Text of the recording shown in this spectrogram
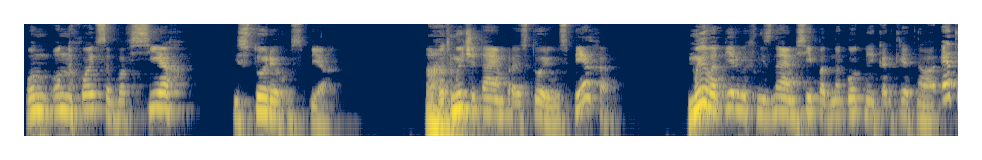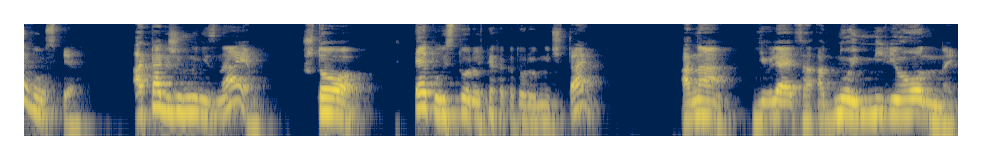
он, он находится во всех историях успеха. Ага. Вот мы читаем про историю успеха, мы, во-первых, не знаем всей подноготной конкретного этого успеха, а также мы не знаем, что эту историю успеха, которую мы читаем, она является одной миллионной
